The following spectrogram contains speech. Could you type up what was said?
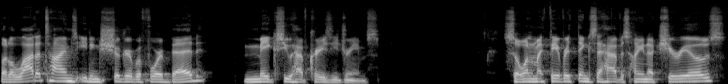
but a lot of times eating sugar before bed makes you have crazy dreams. So one of my favorite things to have is Honey Nut Cheerios.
